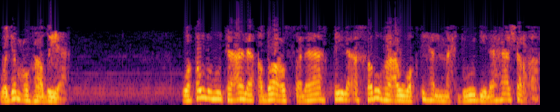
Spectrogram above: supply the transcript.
وجمعها ضيع. وقوله تعالى أضاعوا الصلاة قيل أخروها عن وقتها المحدود لها شرعا.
